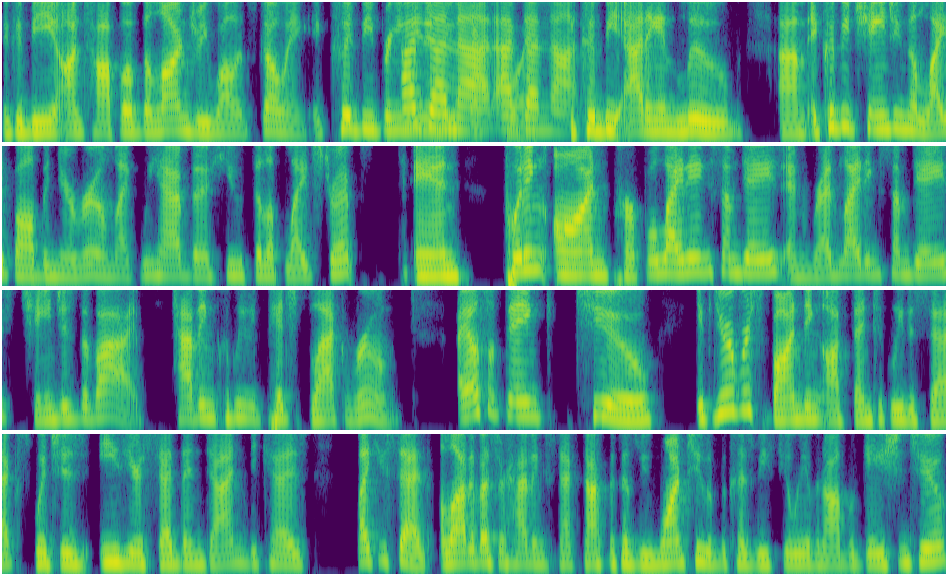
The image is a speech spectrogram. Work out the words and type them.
It could be on top of the laundry while it's going. It could be bringing. I've in done that. I've done that. It could be adding in lube. Um, it could be changing the light bulb in your room. Like we have the Hue Philip light strips, and Putting on purple lighting some days and red lighting some days changes the vibe. Having completely pitch black room. I also think too, if you're responding authentically to sex, which is easier said than done, because like you said, a lot of us are having sex not because we want to, but because we feel we have an obligation to.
